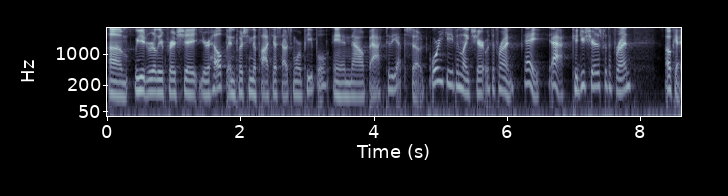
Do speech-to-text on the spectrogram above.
Um, we'd really appreciate your help in pushing the podcast out to more people. And now back to the episode, or you can even like share it with a friend. Hey, yeah, could you share this with a friend? Okay,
